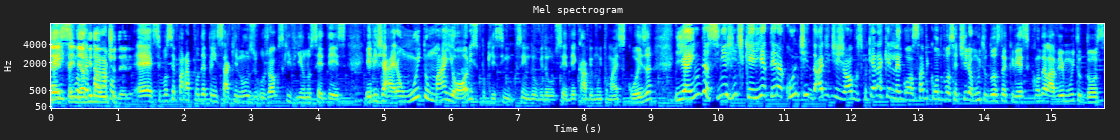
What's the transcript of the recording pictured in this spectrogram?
É, estender a vida parar útil dele. É, se você parar pra poder pensar que nos os jogos que vinham nos CDs, eles já eram muito maiores, porque sim, sem dúvida o CD cabe muito mais coisa, e ainda assim a gente queria ter a quantidade de jogos, porque era aquele negócio, sabe quando você tira muito doce da criança, e quando ela vê muito doce,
